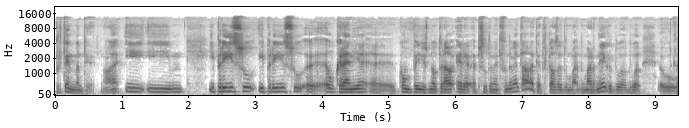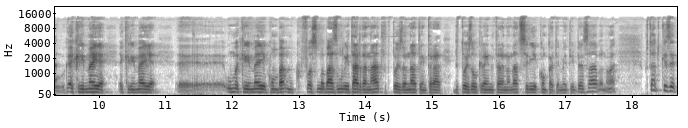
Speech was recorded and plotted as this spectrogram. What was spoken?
pretende manter, não é? E, e, e para isso, e para isso a Ucrânia, como país neutral, era absolutamente fundamental, até por causa do Mar, do Mar Negro, do, do, a Crimeia, a Crimeia uma Crimeia que fosse uma base militar da NATO, depois da NATO entrar, depois da Ucrânia entrar na NATO, seria completamente impensável, não é? Portanto, quer dizer,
